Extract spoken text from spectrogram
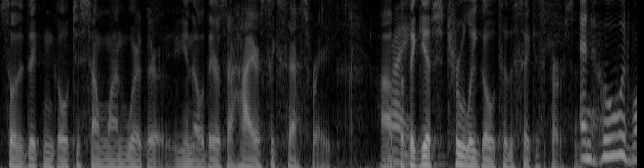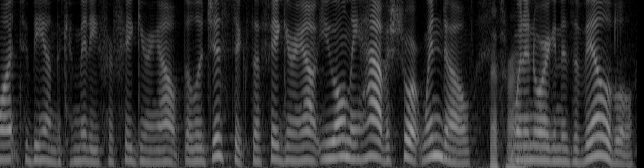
so that they can go to someone where there, you know, there's a higher success rate. Uh, But the gifts truly go to the sickest person. And who would want to be on the committee for figuring out the logistics of figuring out you only have a short window That's when an organ is available?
